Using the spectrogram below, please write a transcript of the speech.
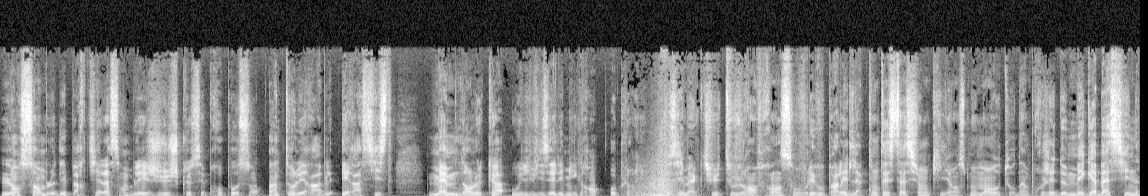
l'ensemble des partis à l'Assemblée jugent que ces propos sont intolérables et racistes, même dans le cas où il visait les migrants au pluriel. Deuxième actu, toujours en France, on voulait vous parler de la contestation qu'il y a en ce moment autour d'un projet de méga bassine.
